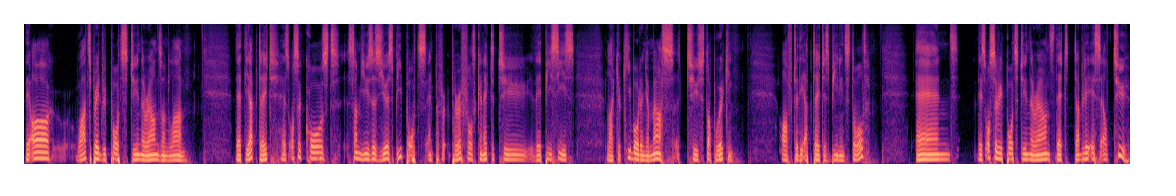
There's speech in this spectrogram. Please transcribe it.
There are widespread reports doing the rounds online that the update has also caused some users' USB ports and peripherals connected to their PCs, like your keyboard and your mouse, to stop working after the update has been installed. And there's also reports doing the rounds that WSL2,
